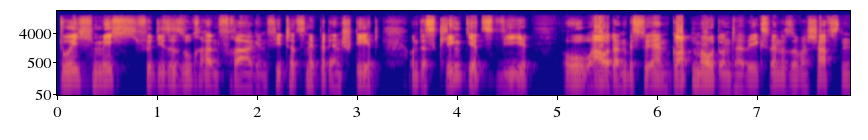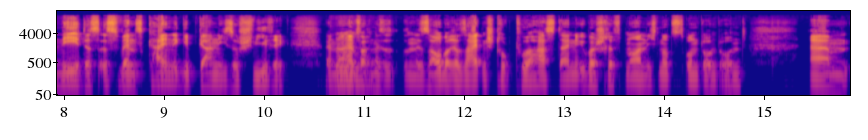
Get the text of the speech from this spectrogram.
durch mich für diese Suchanfrage ein Featured Snippet entsteht, und das klingt jetzt wie, oh wow, dann bist du ja im God-Mode unterwegs, wenn du sowas schaffst. Nee, das ist, wenn es keine gibt, gar nicht so schwierig. Wenn du mhm. einfach eine, eine saubere Seitenstruktur hast, deine Überschriften ordentlich nutzt und, und, und ähm,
